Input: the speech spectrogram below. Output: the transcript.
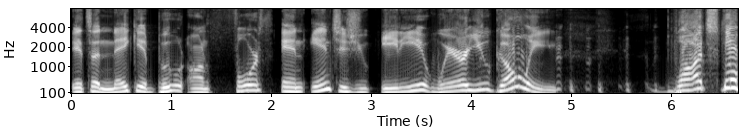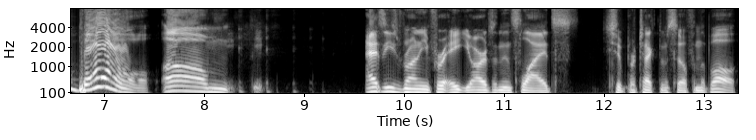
"It's a naked boot on fourth and inches, you idiot. Where are you going?" Watch the ball. Um, as he's running for eight yards and then slides to protect himself from the ball.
